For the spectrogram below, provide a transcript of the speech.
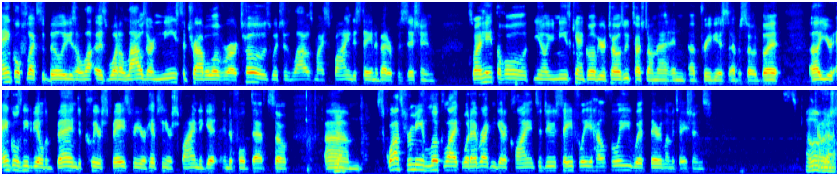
ankle flexibility is a lot is what allows our knees to travel over our toes, which allows my spine to stay in a better position. So I hate the whole, you know, your knees can't go over your toes. We've touched on that in a previous episode, but uh, your ankles need to be able to bend to clear space for your hips and your spine to get into full depth. So um, yeah. squats for me look like whatever I can get a client to do safely, healthily with their limitations. I love that.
